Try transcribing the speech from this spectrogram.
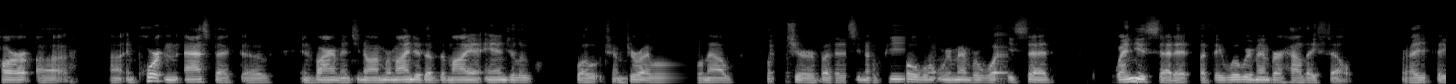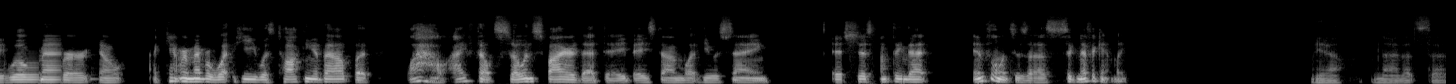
hard, uh, uh, important aspect of environment. You know, I'm reminded of the Maya Angelou quote, which I'm sure I will, will now butcher, but it's, you know, people won't remember what you said when you said it, but they will remember how they felt, right? They will remember, you know, I can't remember what he was talking about, but wow, I felt so inspired that day based on what he was saying. It's just something that influences us significantly. Yeah, no, that's uh,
